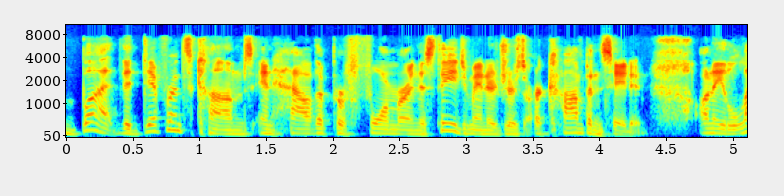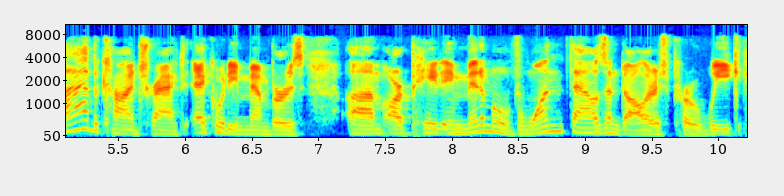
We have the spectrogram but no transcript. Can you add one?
but the difference comes in how the performer and the stage managers are compensated. On a lab contract, equity members um, are paid a minimum of $1,000 per week,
